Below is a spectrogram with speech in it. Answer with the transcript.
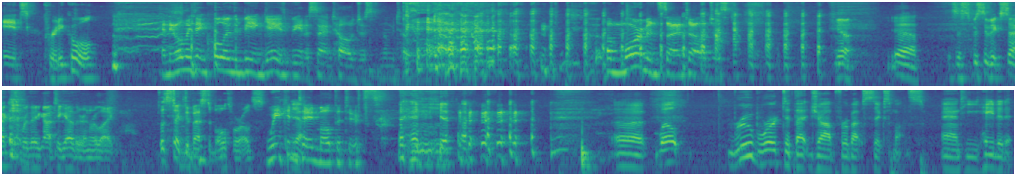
it's pretty cool. and the only thing cooler than being gay is being a Scientologist. Let me tell you. a Mormon Scientologist. Yeah, Yeah. it's a specific sect where they got together and were like, let's take the best of both worlds. We contain multitudes. Uh, well, Rube worked at that job for about six months, and he hated it.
